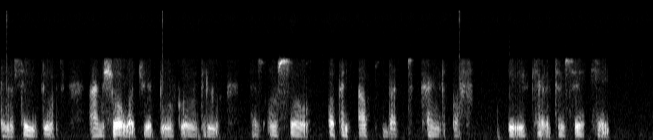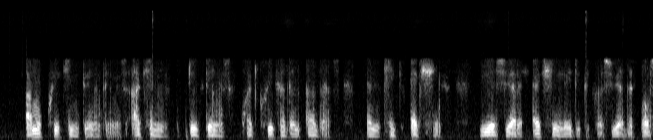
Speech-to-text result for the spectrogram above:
and saying things. I'm sure what you have been going through has also opened up that kind of a character say, hey, I'm quick in doing things. I can do things quite quicker than others and take action. Yes, you are an action lady because you are the boss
